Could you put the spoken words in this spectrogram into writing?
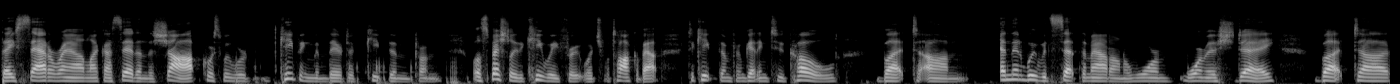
they sat around, like I said, in the shop. Of course, we were keeping them there to keep them from, well, especially the kiwi fruit, which we'll talk about, to keep them from getting too cold. But um, and then we would set them out on a warm, warmish day. But uh,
